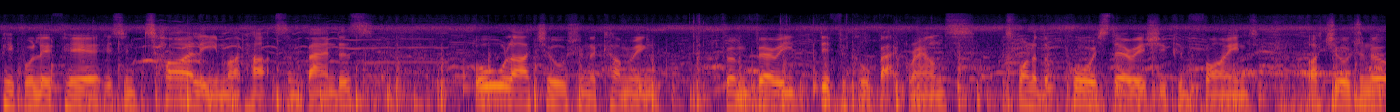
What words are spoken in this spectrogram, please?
people live here. It's entirely mud huts and bandas. All our children are coming from very difficult backgrounds. It's one of the poorest areas you can find. Our children are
